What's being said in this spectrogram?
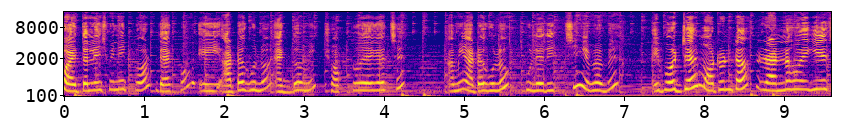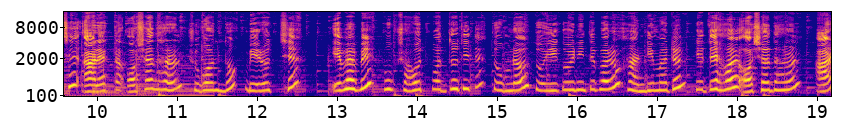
পঁয়তাল্লিশ মিনিট পর। দেখো এই আটাগুলো একদমই শক্ত হয়ে গেছে। আমি আটাগুলো খুলে দিচ্ছি এভাবে। এই পর্যায়ে মটনটা রান্না হয়ে গিয়েছে আর একটা অসাধারণ সুগন্ধ বেরোচ্ছে। এভাবে খুব সহজ পদ্ধতিতে তোমরাও তৈরি করে নিতে পারো। হান্ডি মাটন খেতে হয় অসাধারণ। আর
